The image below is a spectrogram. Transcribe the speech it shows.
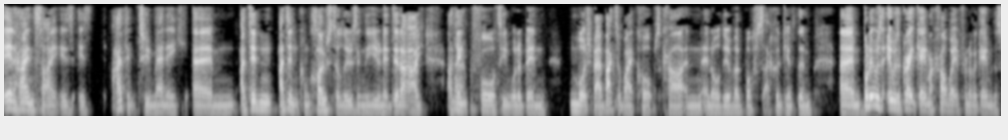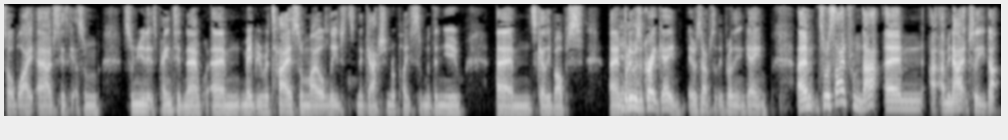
in hindsight is, is, I think too many. Um, I didn't, I didn't come close to losing the unit, did I? I No. think 40 would have been much better, backed up by a corpse cart and, and all the other buffs I could give them. Um, but it was it was a great game. I can't wait for another game of the Soul Blight. Uh, I just need to get some some units painted now. Um, maybe retire some of my old legions of Nagash and replace them with the new um Skelly Bobs. Um, but it was a great game. It was an absolutely brilliant game. Um, so aside from that, um, I, I mean, I actually that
